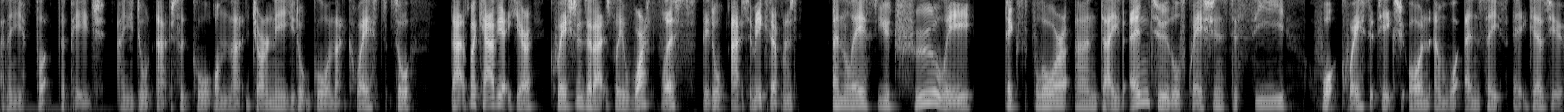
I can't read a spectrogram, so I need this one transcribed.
And then you flip the page and you don't actually go on that journey. You don't go on that quest. So that's my caveat here. Questions are actually worthless. They don't actually make a difference unless you truly explore and dive into those questions to see what quest it takes you on and what insights it gives you.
